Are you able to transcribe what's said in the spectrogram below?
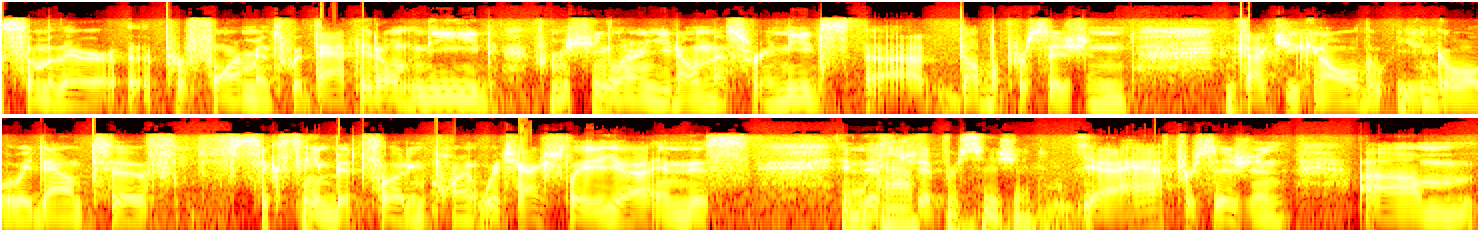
some of their performance with that. They don't need for machine learning. You don't necessarily need uh, double precision. In fact, you can all the, you can go all the way down to 16-bit floating point, which actually uh, in this in yeah, this half chip, precision. Yeah, half precision, um,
